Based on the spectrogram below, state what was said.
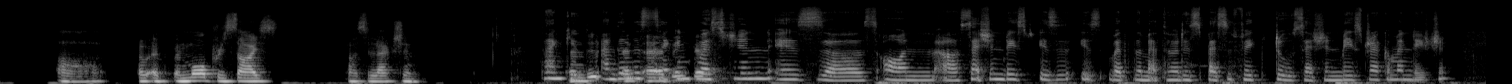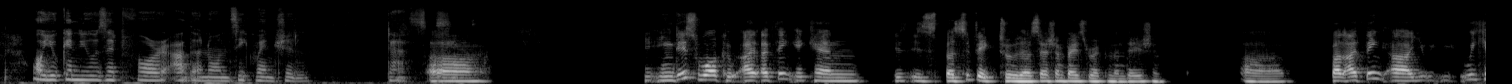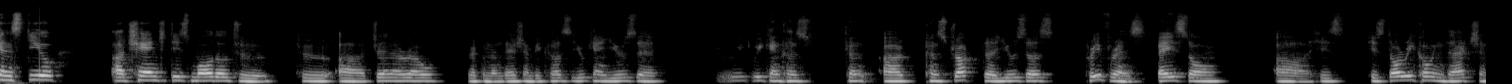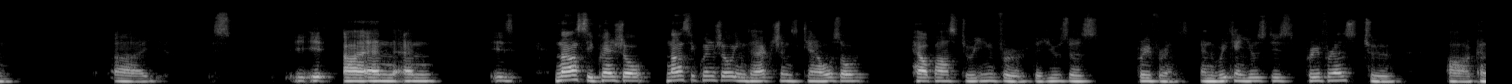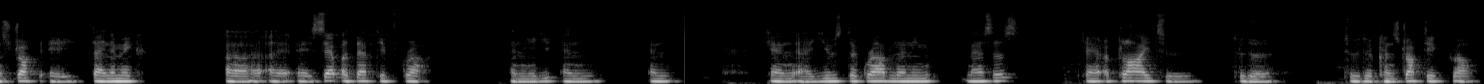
uh, a, a more precise uh, selection Thank you. And And, then and the second question is uh, on uh, session-based, is, is whether the method is specific to session-based recommendation, or you can use it for other non-sequential tasks. Uh, in- this work, I, I think it can is, is specific to the session-based recommendation. Uh, but I think uh, you, you- we can still uh, change this model to to uh, general recommendation because you can use a we, we can cons, con, uh, construct the user's preference based on uh, his historical interaction. Uh, it, it uh, and and is non-sequential non-sequential interactions can also help us to infer the user's preference and we can use this preference to uh, construct a dynamic uh, a, a self-adaptive graph and and and can uh, use the graph learning methods can apply to to the to the constructed graph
